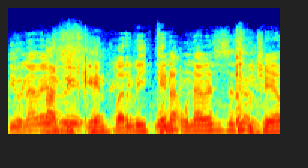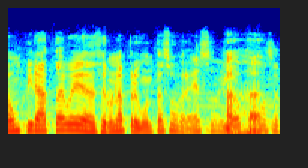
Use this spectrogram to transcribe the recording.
Y una vez, Barbie güey, Ken. Barbie Ken. Una, una vez escuché a un pirata, güey, hacer una pregunta sobre eso. Y, luego. ¿cómo hacer?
